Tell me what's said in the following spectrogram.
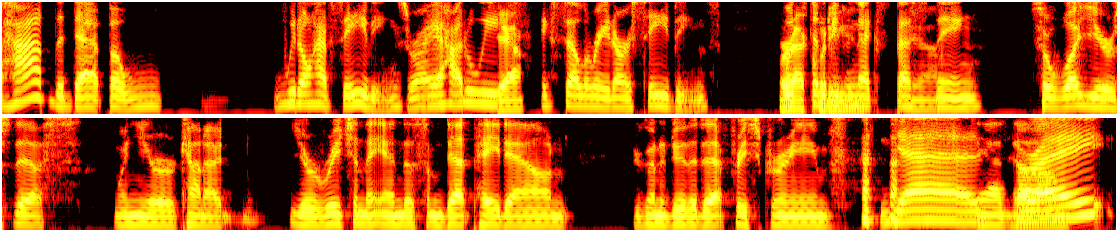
have the debt, but we don't have savings, right? How do we yeah. accelerate our savings? Or What's going to be the next best yeah. thing? So, what year is this when you're kind of you're reaching the end of some debt pay down? You're going to do the debt free scream. yes, and, um, right.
